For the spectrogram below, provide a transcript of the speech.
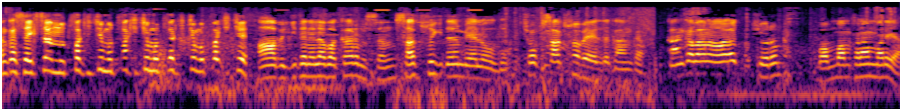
Kanka 80 mutfak içi mutfak içi mutfak içi mutfak içi. Abi giden ele bakar mısın? Sakso giden bir el oldu. Çok sakso bir elde kanka. Kanka ben ağaç tutuyorum. Bambam falan var ya.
